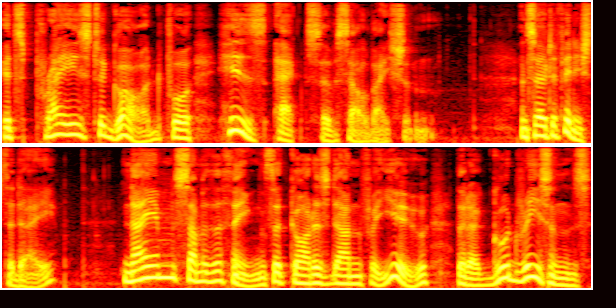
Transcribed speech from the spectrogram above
It's praise to God for His acts of salvation. And so to finish today, name some of the things that God has done for you that are good reasons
